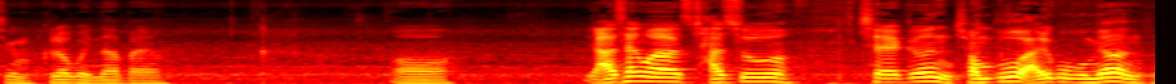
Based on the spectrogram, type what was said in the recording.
지금 그러고 있나 봐요. 어, 야생화 자수 책은 전부 알고 보면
